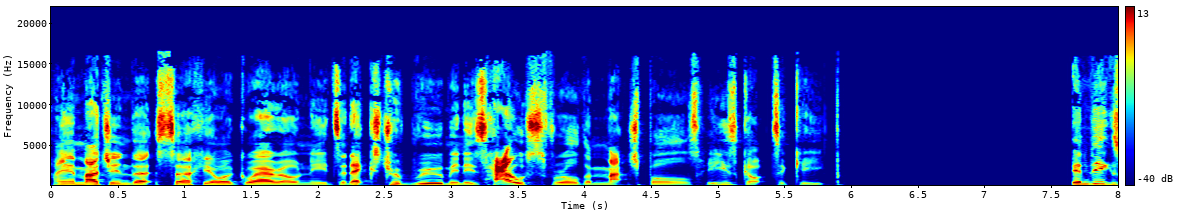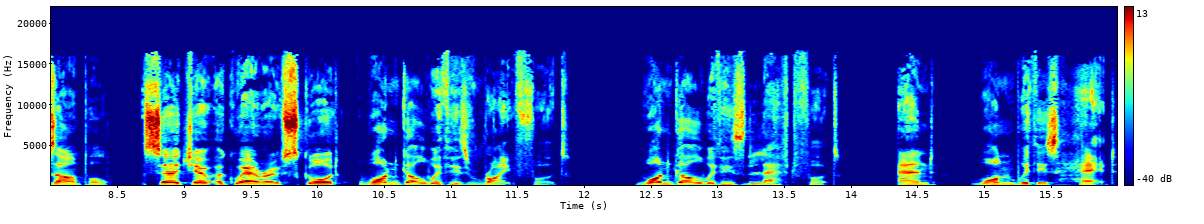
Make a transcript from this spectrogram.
I imagine that Sergio Aguero needs an extra room in his house for all the match balls he's got to keep. In the example, Sergio Aguero scored one goal with his right foot, one goal with his left foot, and one with his head.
